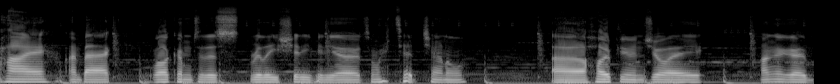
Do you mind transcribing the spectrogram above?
hi, I'm back. Welcome to this really shitty video to my TED channel. Uh, hope you enjoy. I'm gonna go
